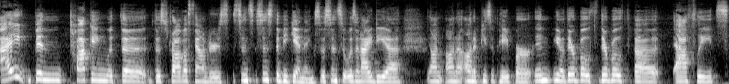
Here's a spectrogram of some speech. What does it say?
I've been talking with the the Strava founders since since the beginning. So since it was an idea on on a, on a piece of paper, and you know they're both they're both uh, athletes,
